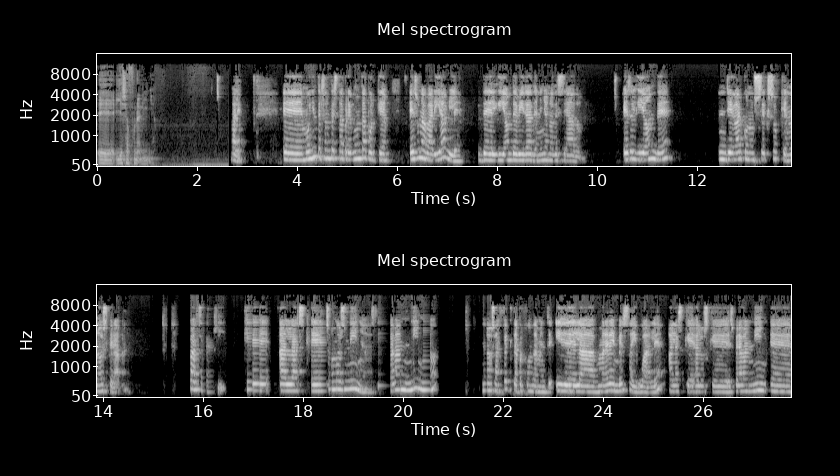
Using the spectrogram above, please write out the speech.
eh, y ella fue una niña. Vale. Eh, muy interesante esta pregunta porque es una variable del guion de vida de niño no deseado. Es el guion de llegar con un sexo que no esperaban. ¿Qué pasa aquí? Que a las que somos niñas y esperaban niños, nos afecta profundamente. Y de la manera inversa igual, ¿eh? A las que, a los que esperaban niño, eh,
